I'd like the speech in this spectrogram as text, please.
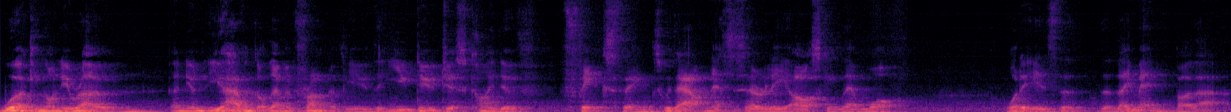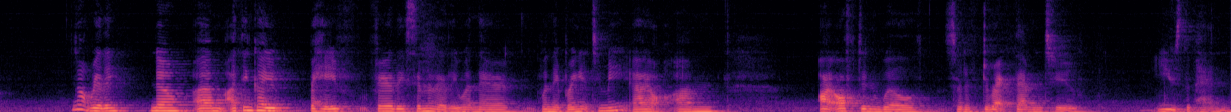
working on your own and you you haven't got them in front of you that you do just kind of fix things without necessarily asking them what what it is that, that they meant by that? Not really. No, um, I think I behave fairly similarly when they're when they bring it to me. I um, I often will sort of direct them to use the pen,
